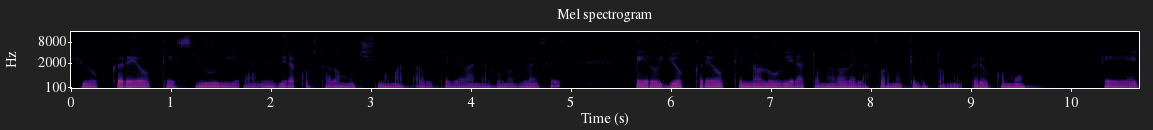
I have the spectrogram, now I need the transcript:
yo creo que sí hubiera, me hubiera costado muchísimo más. Ahorita ya van algunos meses, pero yo creo que no lo hubiera tomado de la forma que lo tomé. Pero como eh,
